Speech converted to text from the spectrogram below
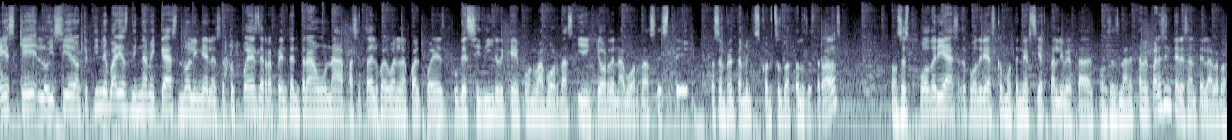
es que lo hicieron, que tiene varias dinámicas no lineales. O sea, tú puedes de repente entrar a una faceta del juego en la cual puedes decidir de qué forma abordas y en qué orden abordas este, los enfrentamientos con estos vatos desterrados. Entonces podrías, podrías como tener cierta libertad. Entonces, la neta, me parece interesante, la verdad.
